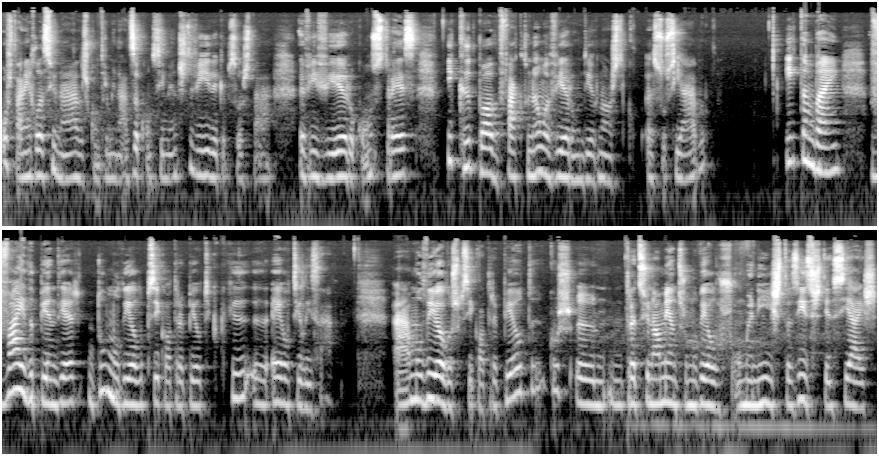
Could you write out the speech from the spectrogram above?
ou estarem relacionados com determinados acontecimentos de vida que a pessoa está a viver ou com stress e que pode de facto não haver um diagnóstico associado e também vai depender do modelo psicoterapêutico que uh, é utilizado. Há modelos psicoterapêuticos, uh, tradicionalmente os modelos humanistas e existenciais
